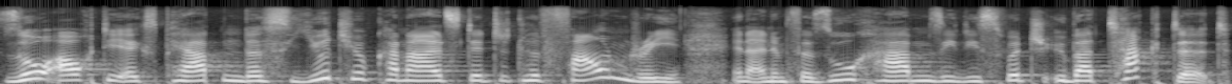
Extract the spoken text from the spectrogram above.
So auch die Experten des YouTube-Kanals Digital Foundry. In einem Versuch haben sie die Switch übertaktet.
